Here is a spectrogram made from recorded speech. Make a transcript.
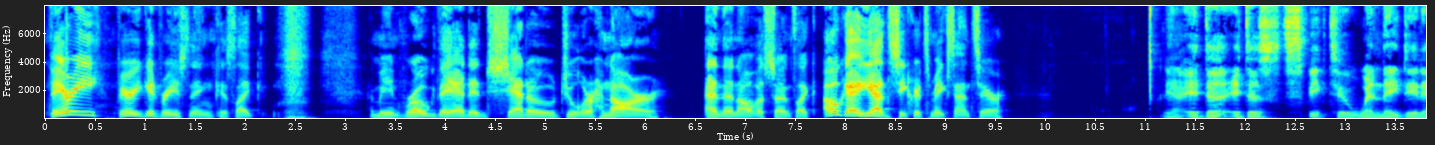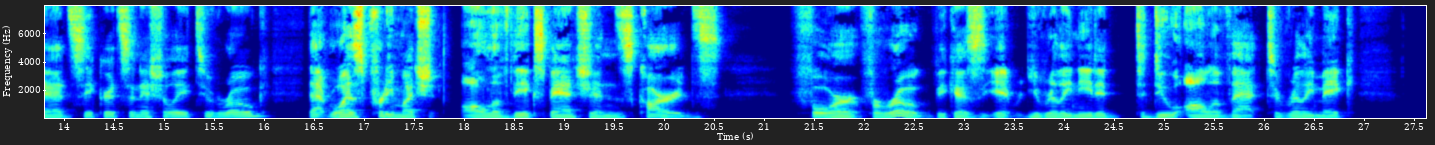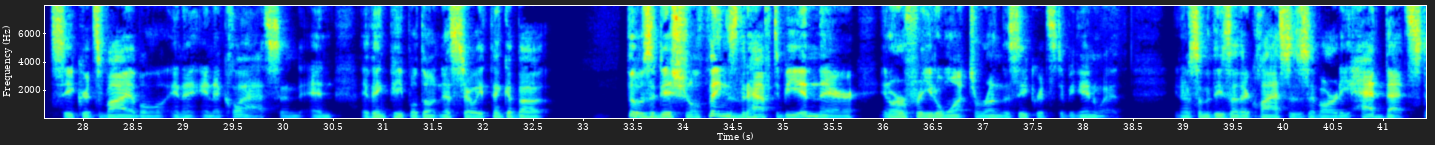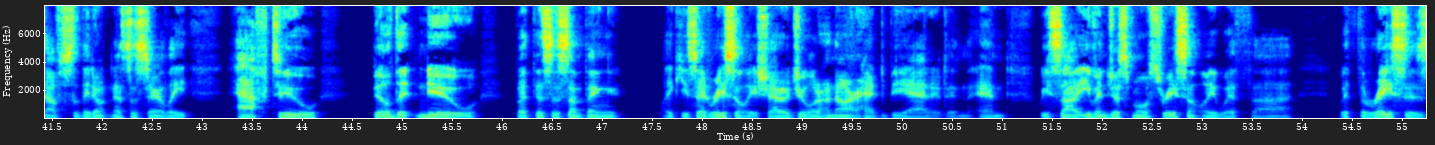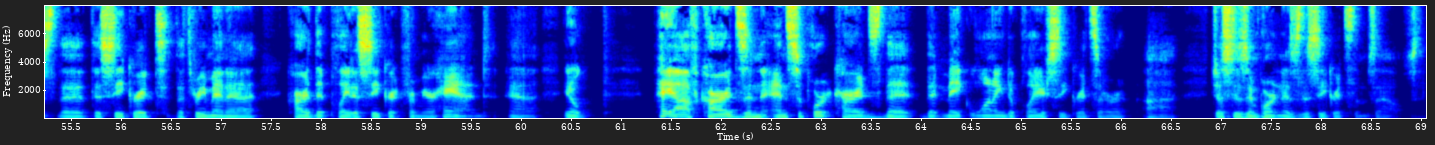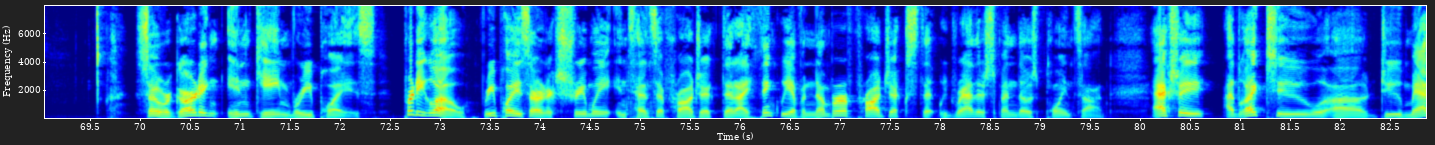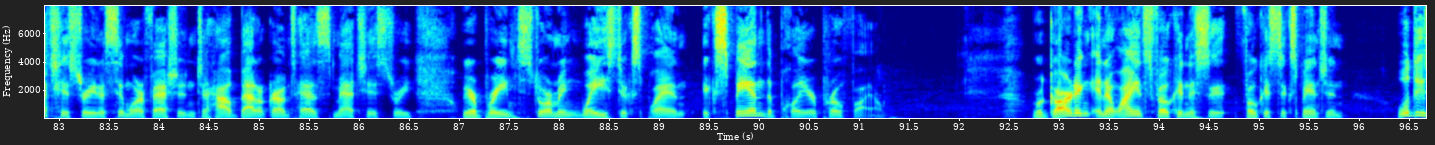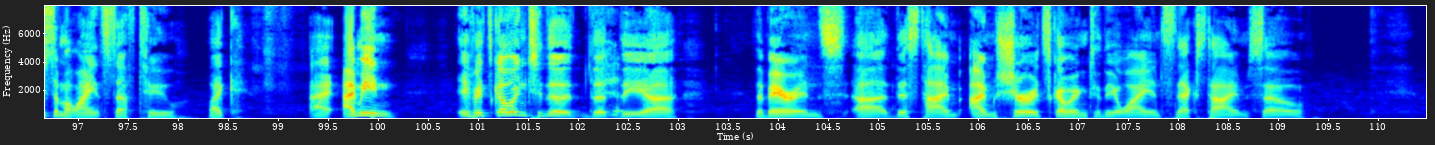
very, very good reasoning, because like I mean, Rogue they added Shadow Jeweler Hanar, and then all of a sudden it's like, okay, yeah, the secrets make sense here. Yeah, it does. It does speak to when they did add secrets initially to Rogue. That was pretty much all of the expansions cards for for Rogue because it you really needed to do all of that to really make secrets viable in a in a class and and I think people don't necessarily think about those additional things that have to be in there in order for you to want to run the secrets to begin with you know some of these other classes have already had that stuff so they don't necessarily have to build it new but this is something like you said recently shadow jeweler hanar had to be added and and we saw even just most recently with uh with the races the the secret the three mana card that played a secret from your hand uh you know payoff cards and and support cards that that make wanting to play secrets are uh just as important as the secrets themselves. So regarding in-game replays, pretty low. Replays are an extremely intensive project that I think we have a number of projects that we'd rather spend those points on. Actually, I'd like to uh, do match history in a similar fashion to how Battlegrounds has match history. We are brainstorming ways to expand expand the player profile. Regarding an alliance focused focused expansion, we'll do some alliance stuff too. Like, I I mean, if it's going to the the the uh, the Barons uh, this time, I'm sure it's going to the alliance next time. So,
